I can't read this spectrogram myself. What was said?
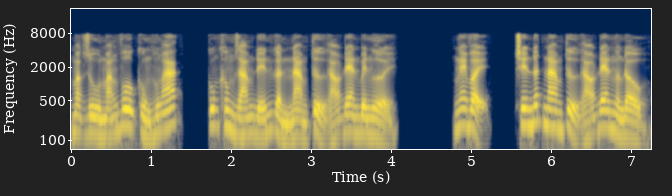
mặc dù mắng vô cùng hung ác, cũng không dám đến gần nam tử áo đen bên người. Nghe vậy, trên đất nam tử áo đen ngẩng đầu,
